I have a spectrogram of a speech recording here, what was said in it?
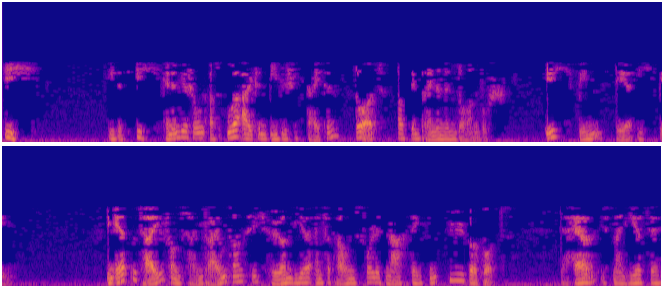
Ich. Dieses Ich kennen wir schon aus uralten biblischen Zeiten, dort aus dem brennenden Dornbusch. Ich bin der ich bin. Im ersten Teil von Psalm 23 hören wir ein vertrauensvolles Nachdenken über Gott. Der Herr ist mein Hirte,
